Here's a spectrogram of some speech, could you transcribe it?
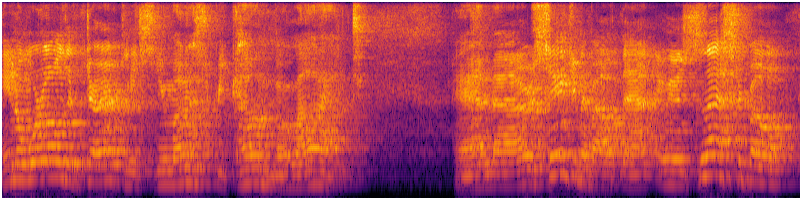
in a world of darkness, you must become the light. And uh, I was thinking about that, and it's less about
